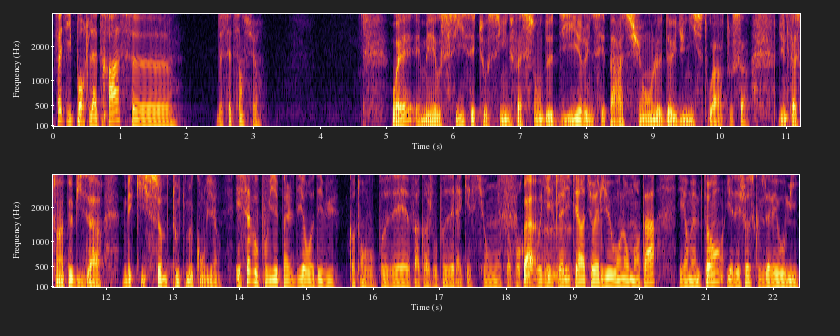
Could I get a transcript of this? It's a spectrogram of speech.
En fait, il porte la trace euh, de cette censure. Ouais, mais aussi, c'est aussi une façon de dire une séparation, le deuil d'une histoire, tout ça, d'une façon un peu bizarre, mais qui, somme toute, me convient. Et ça, vous pouviez pas le dire au début, quand on vous posait, enfin, quand je vous posais la question sur pourquoi bah, vous dites que la euh, littérature est le lieu où on n'en ment pas, et en même temps, il y a des choses que vous avez omis.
